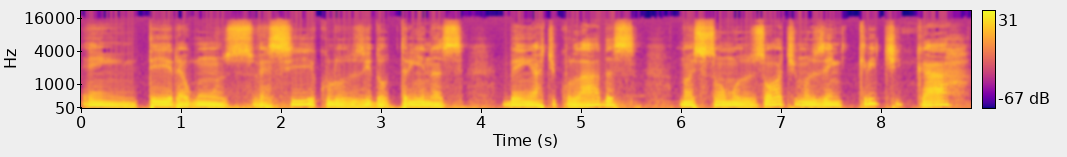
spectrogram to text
em ter alguns versículos e doutrinas bem articuladas. Nós somos ótimos em criticar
